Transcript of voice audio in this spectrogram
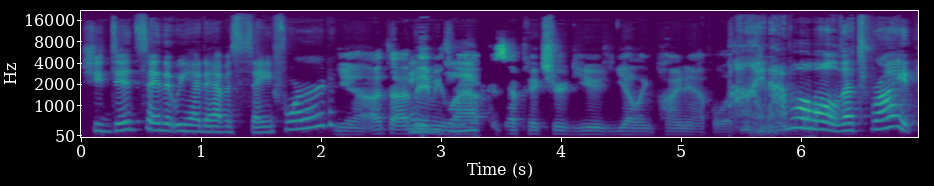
She did say that we had to have a safe word. Yeah i thought it made me laugh because i pictured you yelling pineapple pineapple that's right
